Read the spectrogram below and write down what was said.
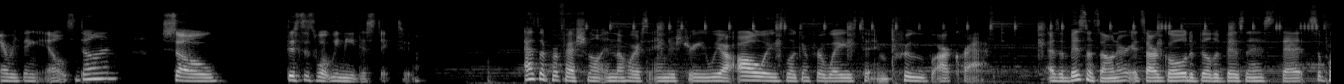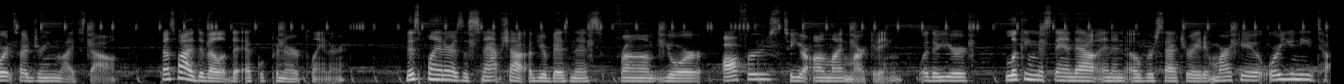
everything else done so this is what we need to stick to as a professional in the horse industry, we are always looking for ways to improve our craft. As a business owner, it's our goal to build a business that supports our dream lifestyle. That's why I developed the Equipreneur Planner. This planner is a snapshot of your business from your offers to your online marketing. Whether you're looking to stand out in an oversaturated market or you need to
